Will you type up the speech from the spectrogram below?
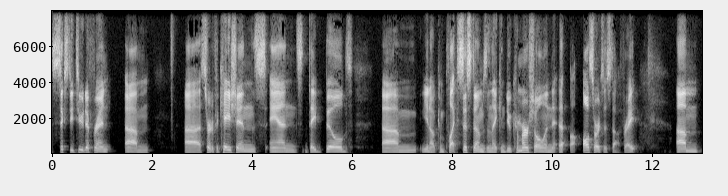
sixty two different um, uh, certifications, and they build um, you know, complex systems and they can do commercial and uh, all sorts of stuff, right? Um,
